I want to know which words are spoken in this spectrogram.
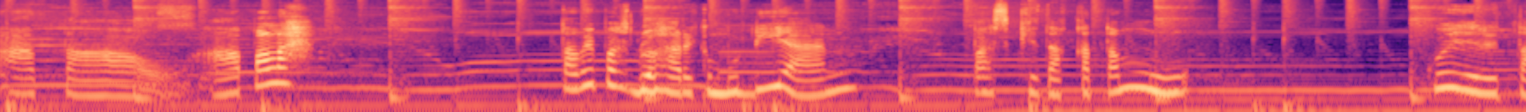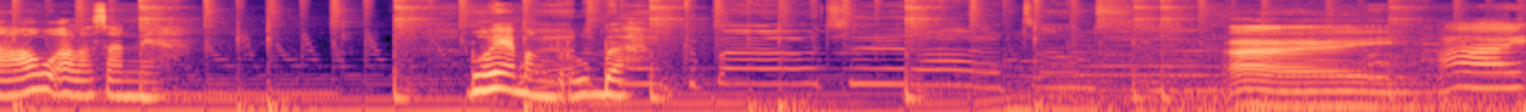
atau apalah tapi pas dua hari kemudian pas kita ketemu gue jadi tahu alasannya boy emang berubah Hai. Hai,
